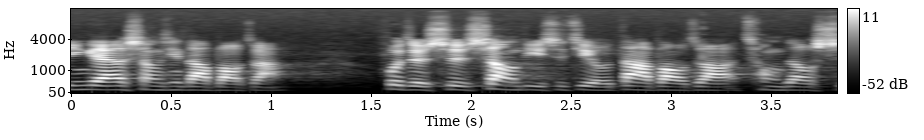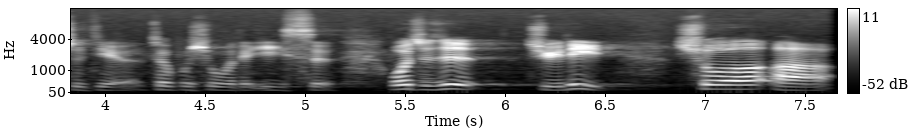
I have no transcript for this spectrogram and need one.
应该要相信大爆炸，或者是上帝是借由大爆炸创造世界的，这不是我的意思。我只是举例说，呃，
